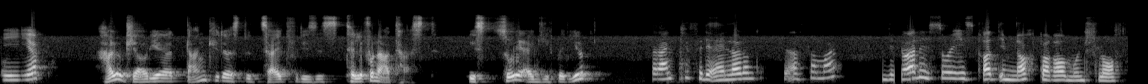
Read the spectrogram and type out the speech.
Ja. Hallo Claudia, danke, dass du Zeit für dieses Telefonat hast. Ist Zoe eigentlich bei dir? Danke für die Einladung erst einmal. Ja, die Zoe ist gerade im Nachbarraum und schlaft.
